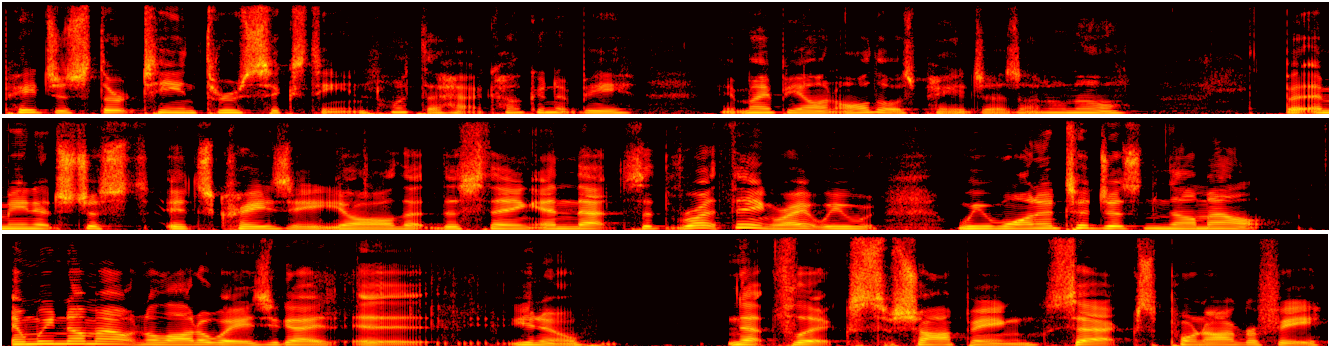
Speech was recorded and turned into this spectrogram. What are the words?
Pages 13 through 16. What the heck? How can it be it might be on all those pages. I don't know. But I mean, it's just it's crazy, y'all. That this thing, and that's the right thing, right? We we wanted to just numb out, and we numb out in a lot of ways. You guys, uh, you know, Netflix, shopping, sex, pornography,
